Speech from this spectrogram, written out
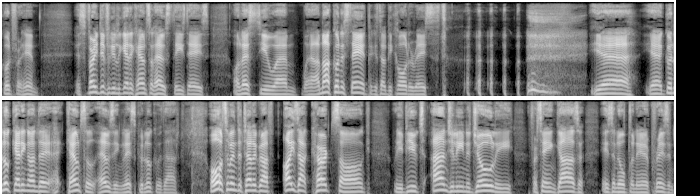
Good for him. It's very difficult to get a council house these days, unless you, um, well, I'm not going to say it because I'll be called a racist. yeah, yeah. Good luck getting on the council housing list. Good luck with that. Also in the Telegraph, Isaac Herzog rebukes Angelina Jolie for saying Gaza is an open air prison.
